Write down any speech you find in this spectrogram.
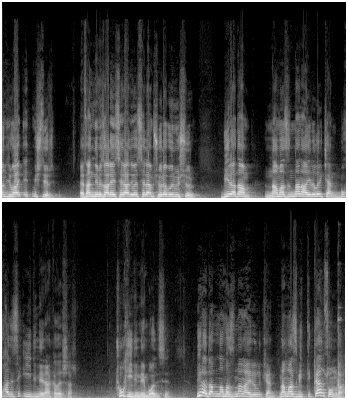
anh rivayet etmiştir. Efendimiz aleyhissalatü vesselam şöyle buyurmuştur. Bir adam namazından ayrılırken bu hadisi iyi dinleyin arkadaşlar. Çok iyi dinleyin bu hadisi. Bir adam namazından ayrılırken namaz bittikten sonra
